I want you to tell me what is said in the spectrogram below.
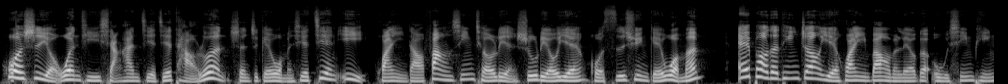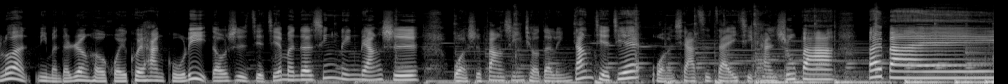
或是有问题想和姐姐讨论，甚至给我们些建议，欢迎到放心求脸书留言或私讯给我们。Apple 的听众也欢迎帮我们留个五星评论，你们的任何回馈和鼓励都是姐姐们的心灵粮食。我是放星球的铃铛姐姐，我们下次再一起看书吧，拜拜。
